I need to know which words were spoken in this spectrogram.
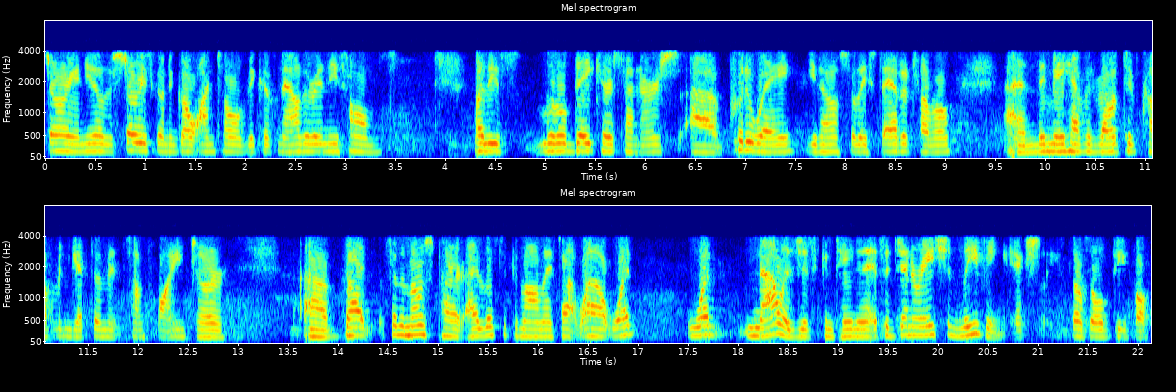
story. And, you know, the story is going to go untold because now they're in these homes or these little daycare centers uh, put away, you know, so they stay out of trouble. And they may have a relative come and get them at some point or – uh, but for the most part, I looked at them all and I thought, wow, what what knowledge is contained in it? It's a generation leaving, actually, those old people,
